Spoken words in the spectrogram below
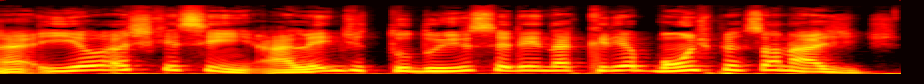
É, e eu acho que assim, além de tudo isso, ele ainda cria bons personagens.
